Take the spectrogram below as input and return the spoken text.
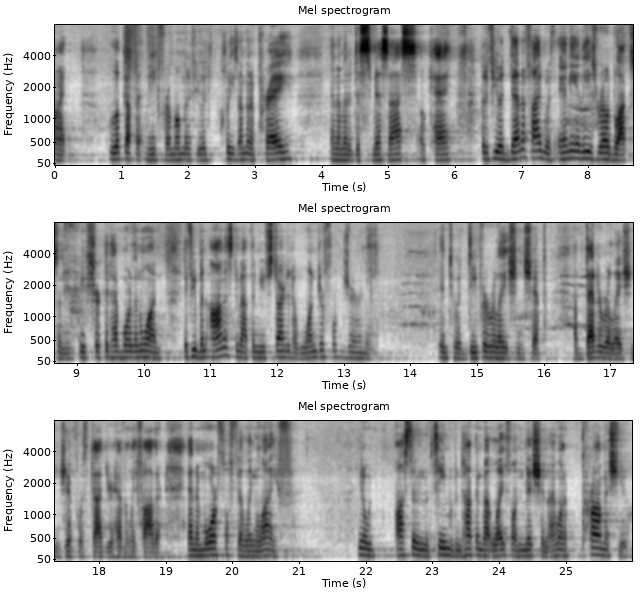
All right, look up at me for a moment, if you would, please. I'm going to pray and I'm going to dismiss us, okay? But if you identified with any of these roadblocks, and you sure could have more than one, if you've been honest about them, you've started a wonderful journey into a deeper relationship, a better relationship with God, your Heavenly Father, and a more fulfilling life. You know, Austin and the team have been talking about life on mission. I want to promise you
